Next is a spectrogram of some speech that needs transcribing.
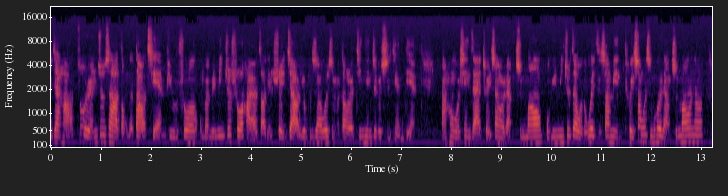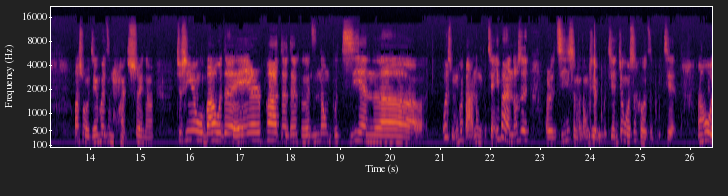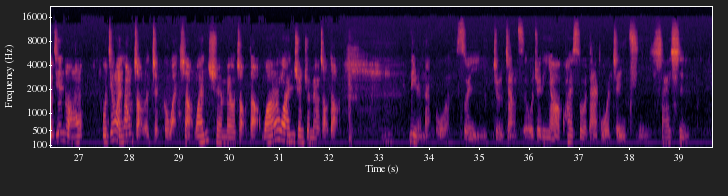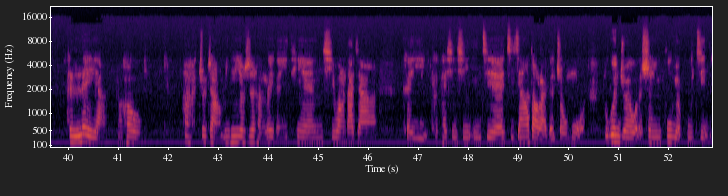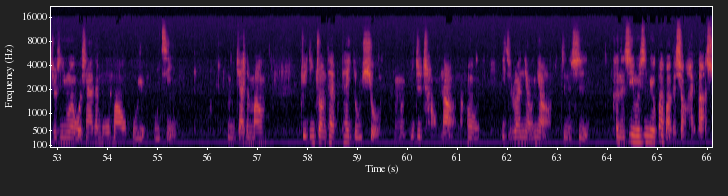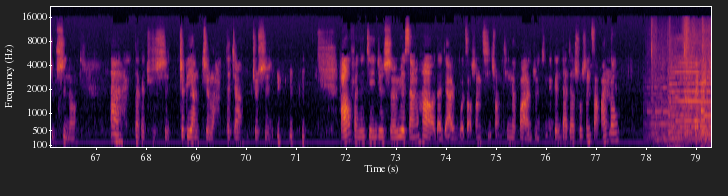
大家好，做人就是要懂得道歉。比如说，我们明明就说好要早点睡觉，又不知道为什么到了今天这个时间点。然后我现在腿上有两只猫，我明明就在我的位置上面，腿上为什么会两只猫呢？话说我今天会这么晚睡呢，就是因为我把我的 AirPod 的盒子弄不见了。为什么会把它弄不见？一般人都是耳机什么东西也不见，结果是盒子不见。然后我今天早上。我今天晚上找了整个晚上，完全没有找到，完完全全没有找到，令人难过。所以就是这样子，我决定要快速带过这一集，实在是很累呀。然后啊，就这样，明天又是很累的一天。希望大家可以开开心心迎接即将要到来的周末。如果你觉得我的声音忽远忽近，就是因为我现在在摸猫，忽远忽近。你家的猫？最近状态不太优秀，嗯，一直吵闹，然后一直乱尿尿，真的是，可能是因为是没有爸爸的小孩吧，是不是呢？啊，大概就是这个样子啦，大家就是，好，反正今天就十二月三号，大家如果早上起床听的话，就只能跟大家说声早安喽，拜拜。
